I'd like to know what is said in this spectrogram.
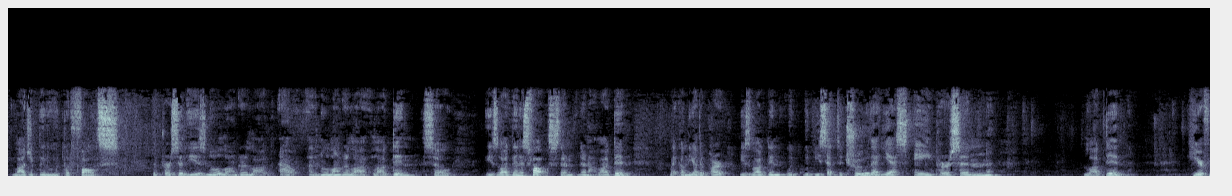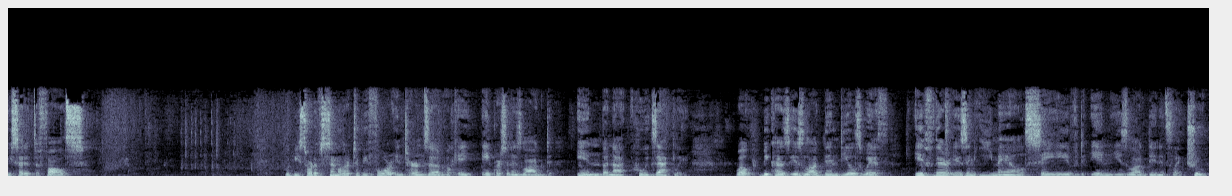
logically we would put false. The person is no longer logged out, uh, no longer log logged in. So is logged in is false. They're, they're not logged in. Like on the other part, is logged in would, would be set to true, that yes, a person logged in. Here, if we set it to false, would be sort of similar to before in terms of, okay, a person is logged in, but not who exactly. Well, because is logged in deals with if there is an email saved in is logged in, it's like true.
